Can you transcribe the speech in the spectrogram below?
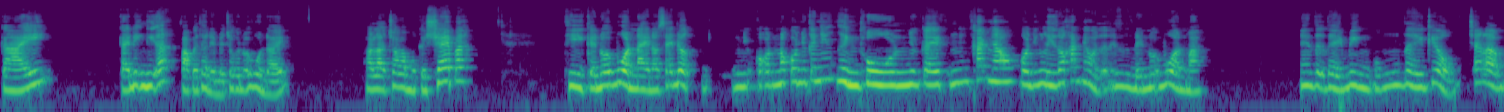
cái cái định nghĩa vào cái thời điểm đấy cho cái nỗi buồn đấy. Hoặc là cho vào một cái shape á. Thì cái nỗi buồn này nó sẽ được có nó có những cái những hình thù những cái khác nhau có những lý do khác nhau dẫn đến, đến nỗi buồn mà. Nên tự thấy mình cũng thấy kiểu chắc là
